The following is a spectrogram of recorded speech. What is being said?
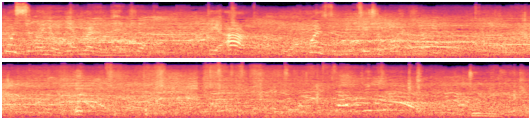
不喜欢有烟味的男生；第二，我不会随便接受陌生的礼物。注意。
